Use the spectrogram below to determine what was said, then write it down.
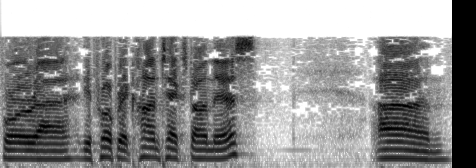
for uh, the appropriate context on this. Um,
